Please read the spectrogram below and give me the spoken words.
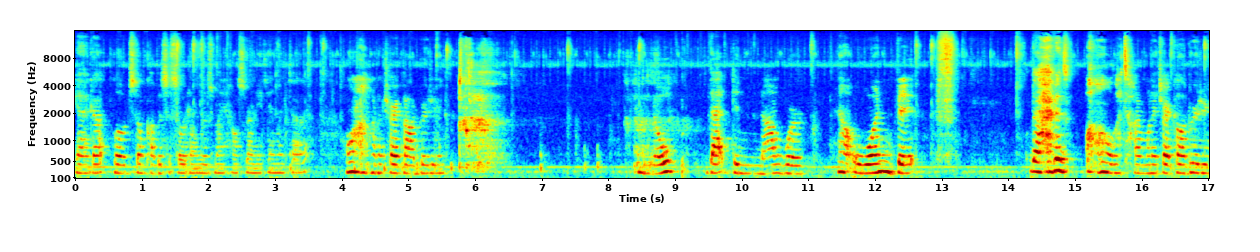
Yeah, I got lodestone compasses so I don't lose my house or anything like that. Or I'm gonna try god bridging. Nope, that did not work. Not one bit. That happens all the time when I try cloud bridging.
